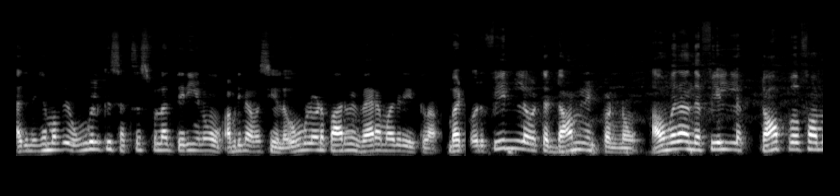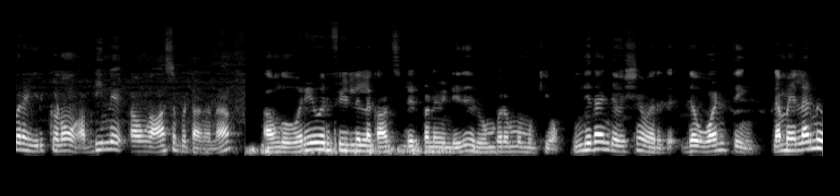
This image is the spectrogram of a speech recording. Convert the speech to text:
அது நிஜமாவே உங்களுக்கு சக்சஸ்ஃபுல்லா தெரியணும் அப்படின்னு அவசியம் இல்லை. உங்களோட பார்வை வேற மாதிரி இருக்கலாம். பட் ஒரு ஃபீல்டில் ஒருத்தர் டாமினேட் பண்ணணும். அவங்க தான் அந்த ஃபீல்டில் டாப் பெர்ஃபார்மரா இருக்கணும் அப்படின்னு அவங்க ஆசைப்பட்டாங்கன்னா அவங்க ஒரே ஒரு ஃபீல்டில் கான்சென்ட்ரேட் பண்ண வேண்டியது ரொம்ப ரொம்ப முக்கியம். இங்கே தான் இந்த விஷயம் வருது. த ஒன் திங் நம்ம எல்லாருமே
